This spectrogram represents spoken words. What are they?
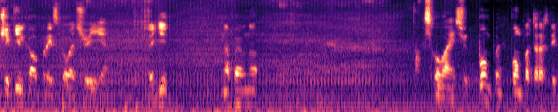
ще кілька оприскувачів є. Тоді, напевно, сховаюсь від помпи, помпа тарахтить.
